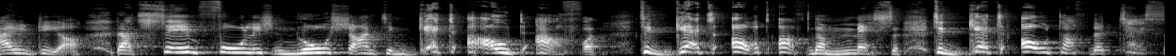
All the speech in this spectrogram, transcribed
idea, that same foolish notion to get out of, to get out of the mess, to get out of the test,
